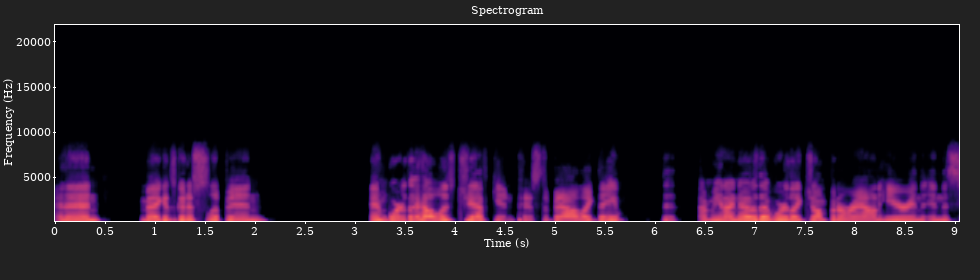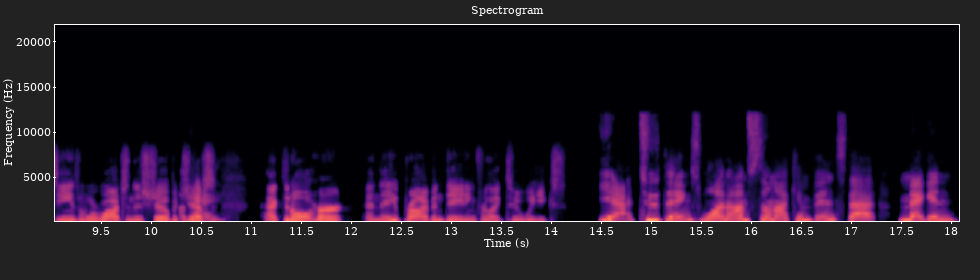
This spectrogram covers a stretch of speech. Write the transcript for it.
and then Megan's gonna slip in. And where the hell is Jeff getting pissed about? Like they I mean, I know that we're like jumping around here in in the scenes when we're watching this show, but Jeff's acting all hurt, and they've probably been dating for like two weeks. Yeah, two things. One, I'm still not convinced that Megan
